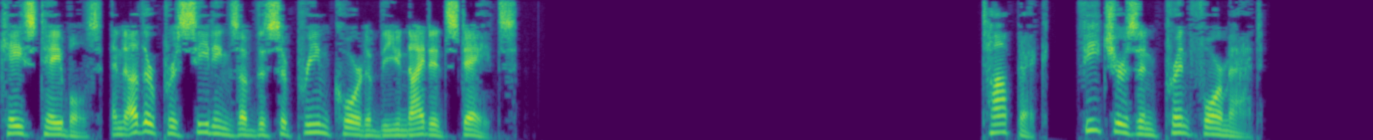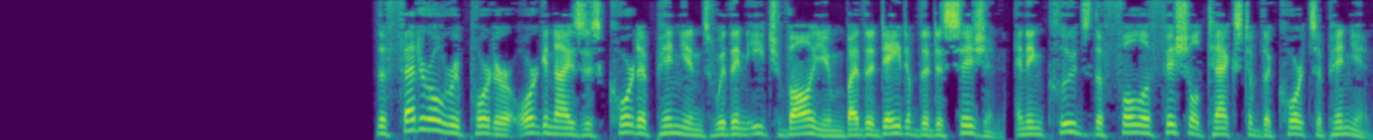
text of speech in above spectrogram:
case tables, and other proceedings of the Supreme Court of the United States. Features and print format The Federal Reporter organizes court opinions within each volume by the date of the decision, and includes the full official text of the court's opinion.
